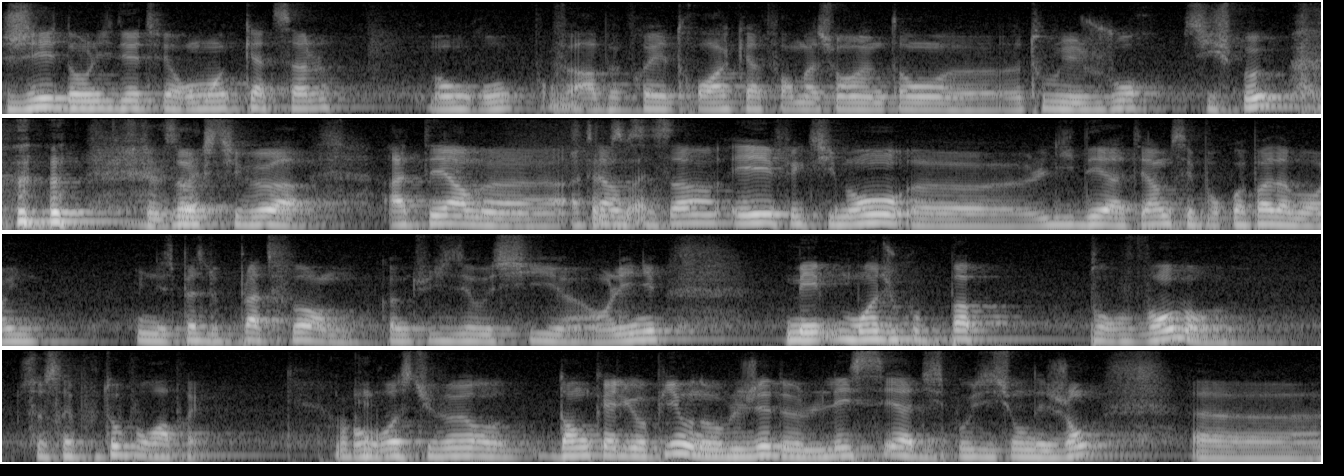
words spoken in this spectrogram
J'ai dans l'idée de faire au moins 4 salles, en gros, pour faire à peu près 3-4 formations en même temps euh, tous les jours, si je peux. donc si tu veux, à, à terme, euh, à terme c'est ça. Et effectivement, l'idée à terme, c'est pourquoi pas d'avoir une, une, espèce de plateforme, comme tu disais aussi, en ligne. Mais moi, du coup, pas pour vendre, ce serait plutôt pour après. En gros, si tu veux, dans Calliope, on est obligé de laisser à disposition des gens euh,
